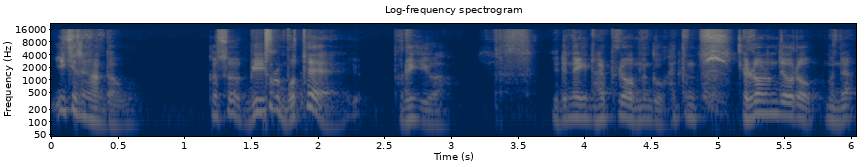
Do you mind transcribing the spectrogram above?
이렇게 생각한다고. 그래서 미투를 못해, 분위기가. 이런 얘기는 할 필요 없는 거고. 하여튼 결론적으로 뭐냐,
